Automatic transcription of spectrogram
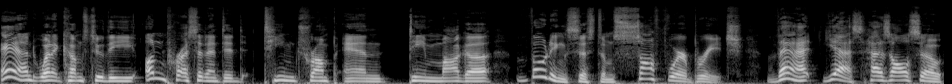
And when it comes to the unprecedented Team Trump and Team MAGA voting system software breach, that, yes, has also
